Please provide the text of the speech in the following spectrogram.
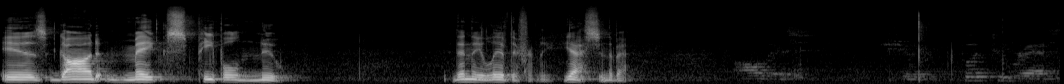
is God makes people new. Then they live differently. Yes, in the back. All this should put to rest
